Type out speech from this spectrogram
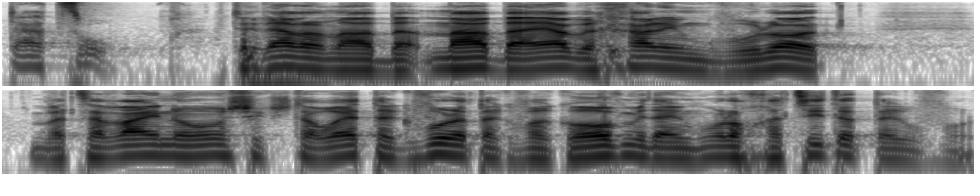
תעצרו. אתה יודע אבל מה, מה הבעיה בכלל עם גבולות? בצבא היינו אומרים שכשאתה רואה את הגבול, אתה כבר קרוב מדי, כמו לא חצית את הגבול.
